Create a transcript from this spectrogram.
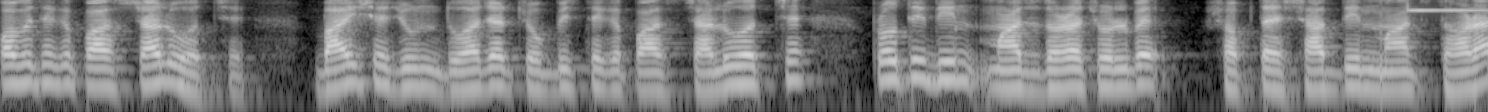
কবে থেকে পাস চালু হচ্ছে? বাইশে জুন দু হাজার চব্বিশ থেকে পাস চালু হচ্ছে। প্রতিদিন মাছ ধরা চলবে, সপ্তাহে সাত দিন মাছ ধরা।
